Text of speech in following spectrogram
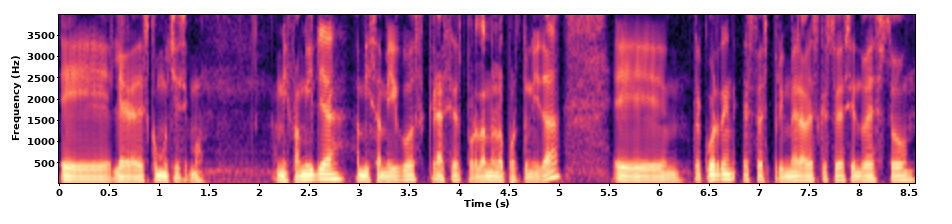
eh, le agradezco muchísimo a mi familia, a mis amigos, gracias por darme la oportunidad. Eh, recuerden, esta es primera vez que estoy haciendo esto,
